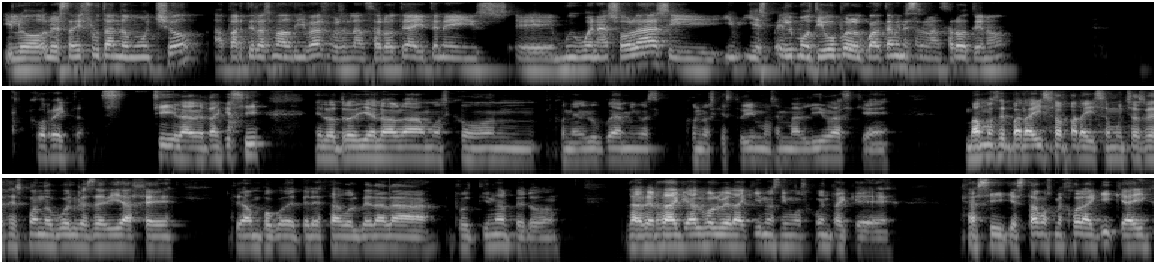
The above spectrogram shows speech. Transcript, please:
lo, está disfrutando mucho. Aparte de las Maldivas, pues en Lanzarote ahí tenéis eh, muy buenas olas y, es el motivo por el cual también estás en Lanzarote, ¿no? Correcto. Sí, la verdad que sí. El otro día lo hablábamos con, con el grupo de amigos con los que estuvimos en Maldivas, que, vamos de paraíso a paraíso. Muchas veces cuando vuelves de viaje te da un poco de pereza volver a la rutina, pero la verdad que al volver aquí nos dimos cuenta que casi que estamos mejor aquí que ahí.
